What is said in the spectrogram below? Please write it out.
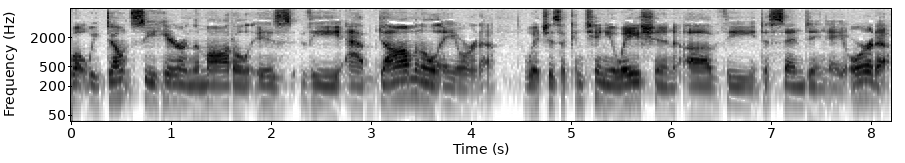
What we don't see here in the model is the abdominal aorta, which is a continuation of the descending aorta.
